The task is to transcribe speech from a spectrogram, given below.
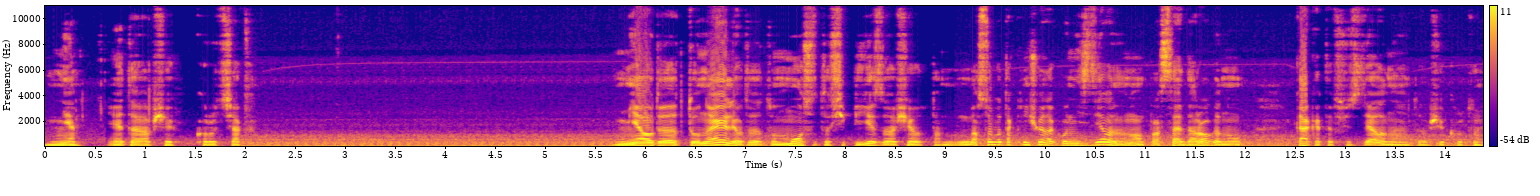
Не, это вообще крутяк. Меня вот этот туннель, вот этот мост, это все переезды вообще вот там особо так ничего такого не сделано, ну, простая дорога, ну, как это все сделано, это вообще круто.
